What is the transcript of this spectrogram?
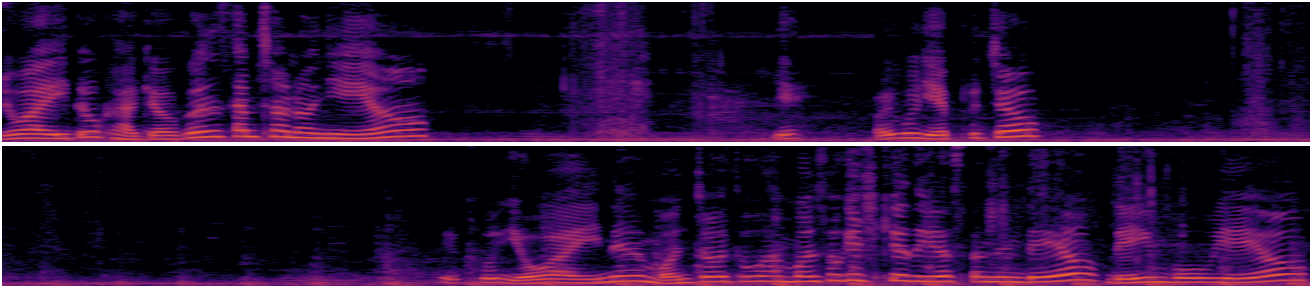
이 아이도 가격은 3,000원이에요. 예, 얼굴 예쁘죠? 그리고 이 아이는 먼저도 한번 소개시켜 드렸었는데요. 레인보우예요.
